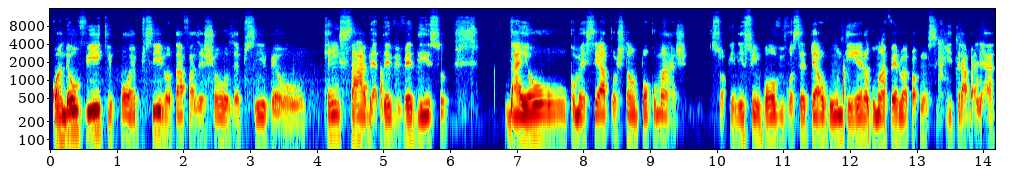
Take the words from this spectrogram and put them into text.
Quando eu vi que, pô, é possível tá fazer shows, é possível, quem sabe até viver disso, daí eu comecei a apostar um pouco mais. Só que nisso envolve você ter algum dinheiro, alguma verba para conseguir trabalhar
